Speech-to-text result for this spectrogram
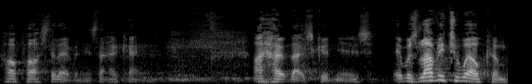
half past 11. Is that okay? I hope that's good news. It was lovely to welcome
